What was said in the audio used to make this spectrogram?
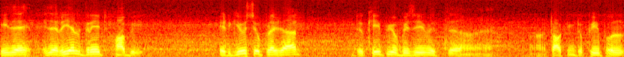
is a, is a real great hobby. It gives you pleasure to keep you busy with uh, uh, talking to people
